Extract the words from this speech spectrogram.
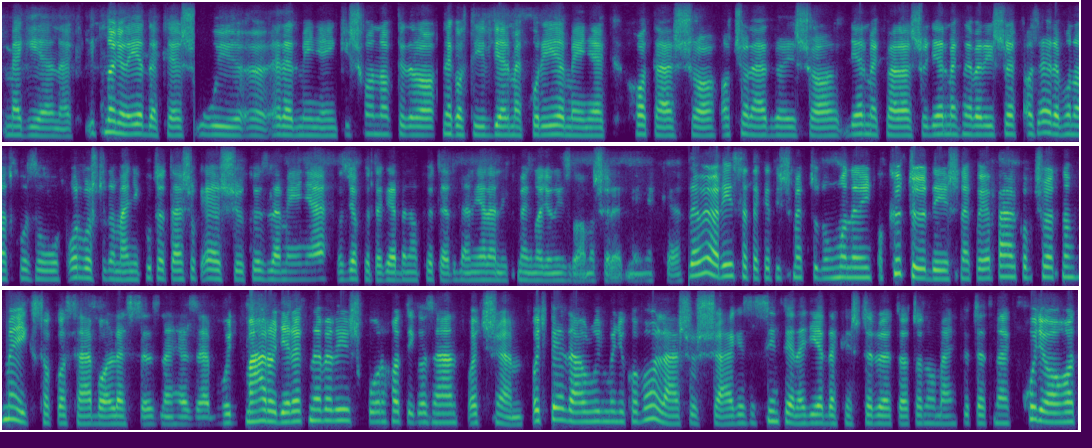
megélnek. Itt nagyon érdekes új eredményeink is vannak, például a negatív gyermekkori élmények hatása a családra és a gyermekvállásra, gyermeknevelésre. Az erre vonatkozó orvostudományi kutatások első közleménye az gyakorlatilag ebben a kötetben jelenik meg nagyon izgalmas eredményekkel. De olyan részleteket is meg tudunk mondani, hogy a kötődésnek vagy a párkapcsolatnak melyik szakaszában lesz ez nehezebb, hogy már a gyereknevelés korhat igazán, vagy sem. Vagy például, hogy mondjuk a vallásosság, ez szintén egy érdekes területe a tanulmánykötetnek, hogyan hat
